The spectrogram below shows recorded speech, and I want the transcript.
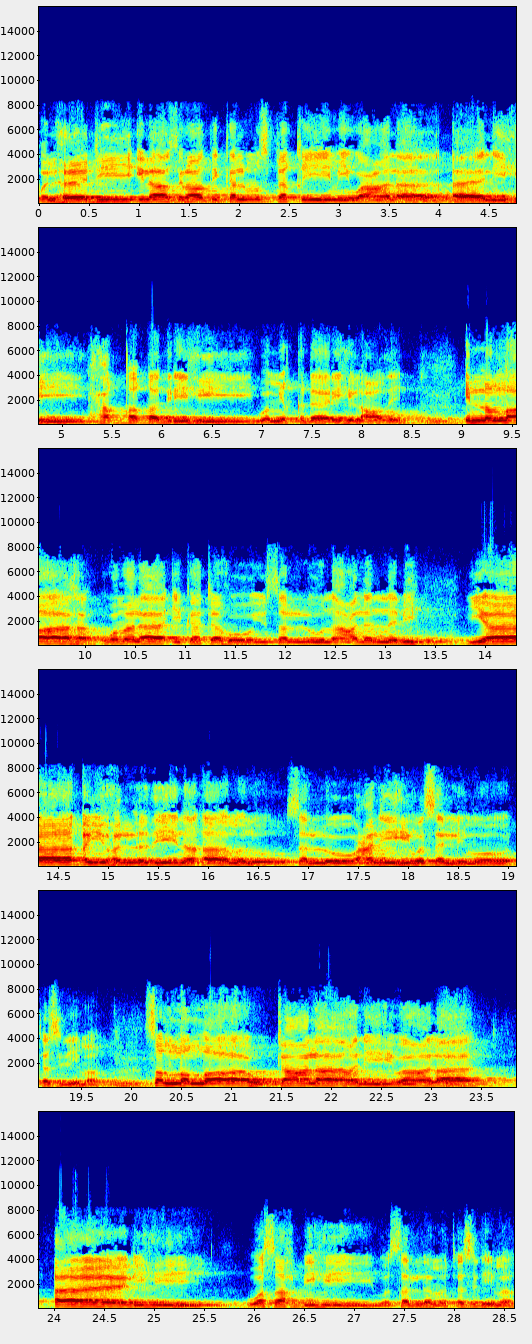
والهادي إلى صراطك المستقيم وعلى آله حق قدره ومقداره العظيم. إن الله وملائكته يصلون على النبي. يا أيها الذين آمنوا صلوا عليه وسلموا تسليما. صلى الله تعالى عليه وعلى آله وصحبه وسلم تسليما.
